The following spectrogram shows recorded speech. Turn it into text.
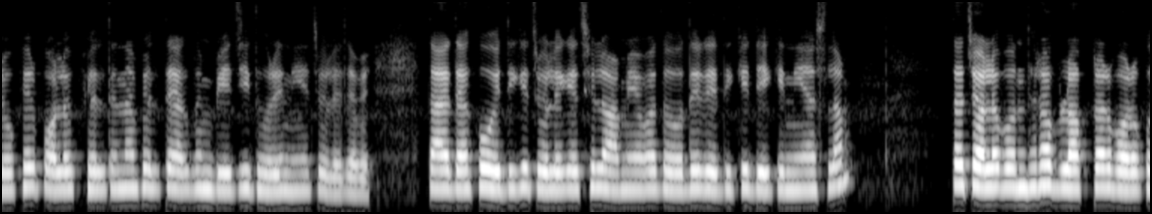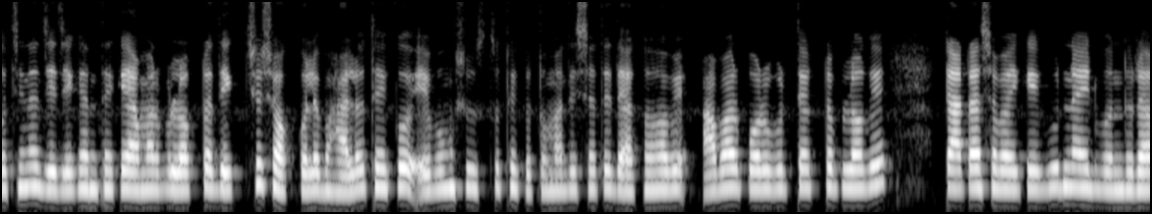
চোখের পলক ফেলতে না ফেলতে একদম বেজি ধরে নিয়ে চলে যাবে। তাই দেখো ওইদিকে চলে গেছিল, আমি আবার ওদের এদিকে ডেকে নিয়ে আসলাম। তা চলো বন্ধুরা, ব্লগটা আর বড় করছি না, যে যেখান থেকে আমার ব্লগটা দেখছ, সকলে ভালো থেকো এবং সুস্থ থেকো। তোমাদের সাথে দেখা হবে আবার পরবর্তী একটা ব্লগে। টাটা সবাইকে, গুড নাইট বন্ধুরা।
